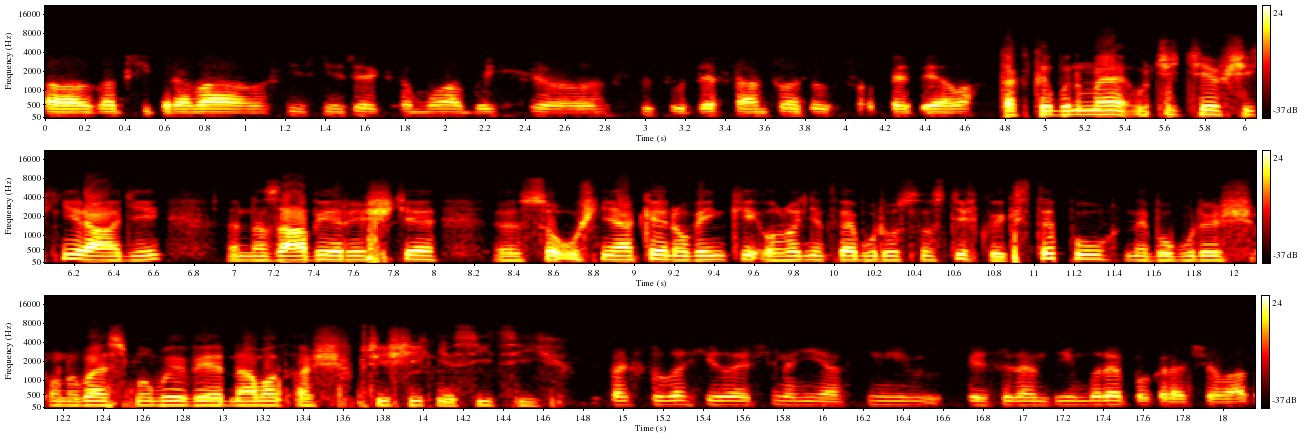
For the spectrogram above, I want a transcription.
uh, ta příprava vlastně směřuje k tomu, abych uh, z Tour de France letos opět jel. Tak to budeme určitě všichni rádi. Na závěr ještě jsou už nějaké novinky ohledně tvé budoucnosti v Quickstepu, nebo budeš o nové smlouvy vyjednávat až v příštích měsících? tak v tuhle chvíli ještě není jasný, jestli ten tým bude pokračovat,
